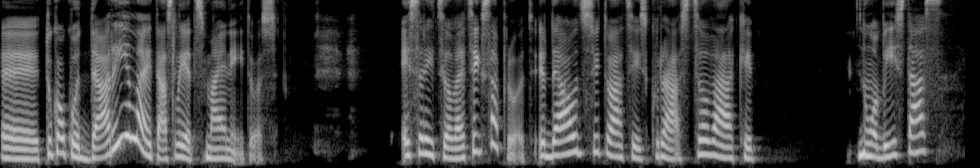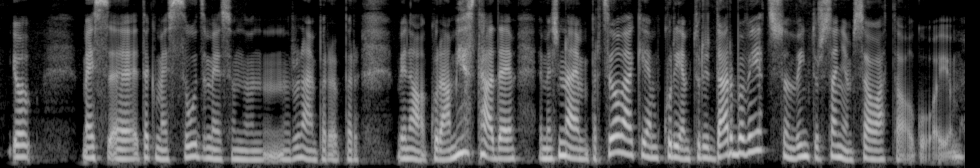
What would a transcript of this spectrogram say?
E, tu kaut ko darīji, lai tās lietas mainītos. Es arī cilvēcīgi saprotu. Ir daudz situācijas, kurās cilvēki nobīstās, jo Mēs, eh, mēs sūdzamies un, un runājam par, par vienalga, kurām iestādēm. Mēs runājam par cilvēkiem, kuriem tur ir darba vietas, un viņi tur saņem savu atalgojumu.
